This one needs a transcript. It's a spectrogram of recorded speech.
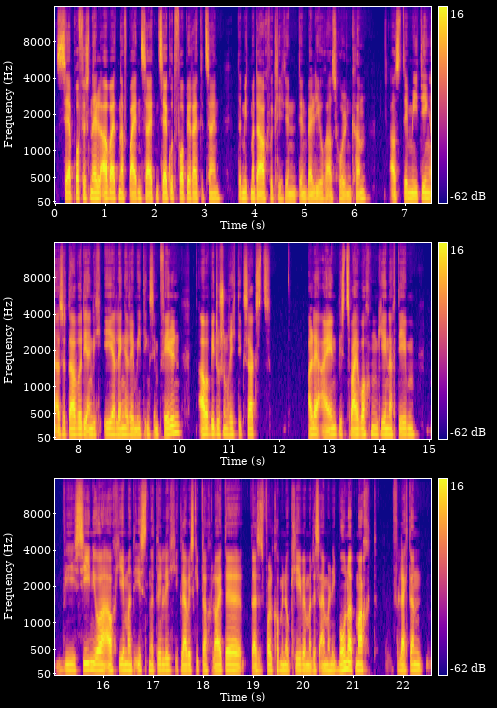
sehr professionell arbeiten auf beiden Seiten, sehr gut vorbereitet sein, damit man da auch wirklich den, den Value rausholen kann aus dem Meeting. Also da würde ich eigentlich eher längere Meetings empfehlen. Aber wie du schon richtig sagst, alle ein bis zwei Wochen, je nachdem, wie senior auch jemand ist, natürlich. Ich glaube, es gibt auch Leute, da ist es vollkommen okay, wenn man das einmal im Monat macht. Vielleicht dann ein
